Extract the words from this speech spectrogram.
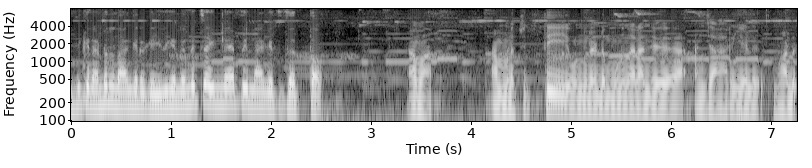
இதுக்கு நடுவில் நாங்கள் இருக்கோம். இதுக்கு நினச்சா இந்நேரத்துக்கு நாங்கள் சத்தம். ஆமாம் நம்மளை சுற்றி ஒன்று ரெண்டு மூணு நாலு அஞ்சு அஞ்சு ஆறு ஏழு மாடு.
